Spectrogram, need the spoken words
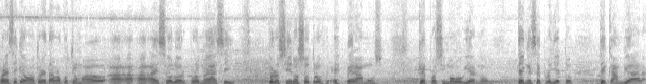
Parece que nosotros estamos acostumbrados a, ese olor, pero no es así. Pero sí nosotros esperamos que el próximo gobierno tenga ese proyecto de cambiar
